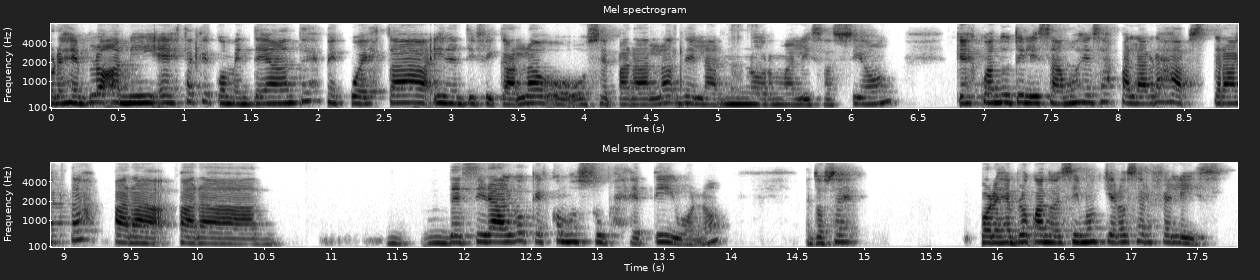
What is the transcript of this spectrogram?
por ejemplo, a mí esta que comenté antes me cuesta identificarla o, separarla de la normalización, que es cuando utilizamos esas palabras abstractas para, para decir algo que es como subjetivo, ¿no? Entonces, por ejemplo, cuando decimos quiero ser feliz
